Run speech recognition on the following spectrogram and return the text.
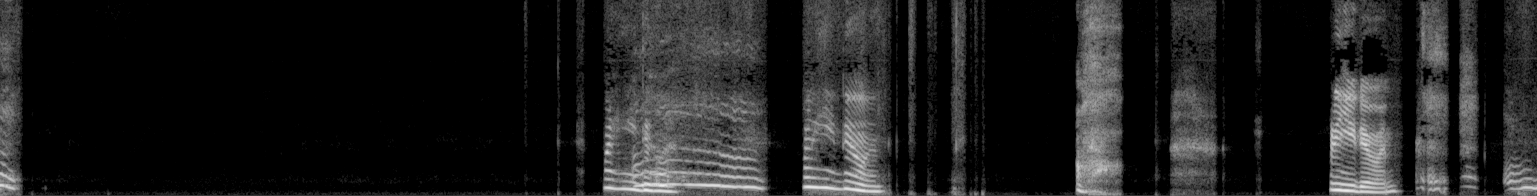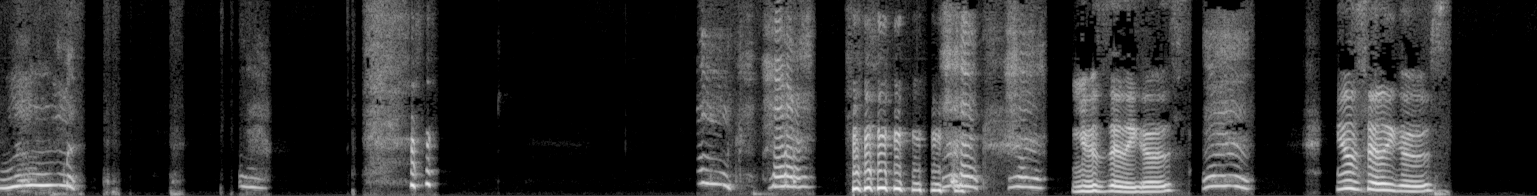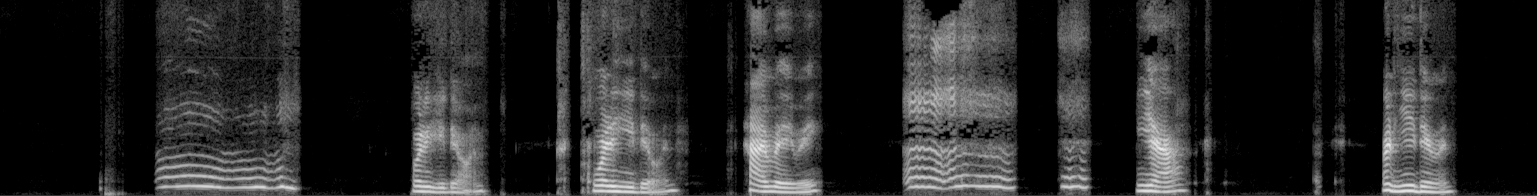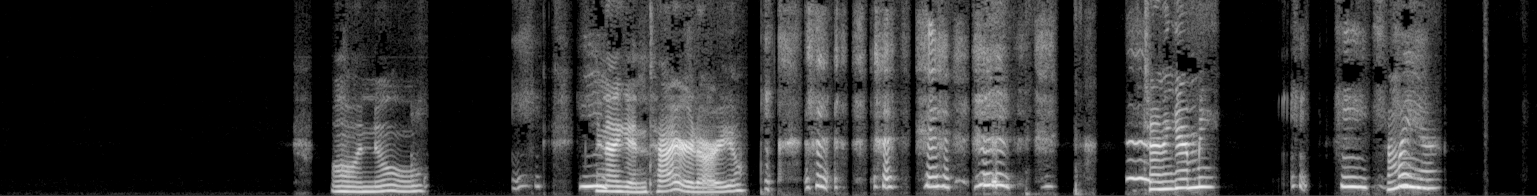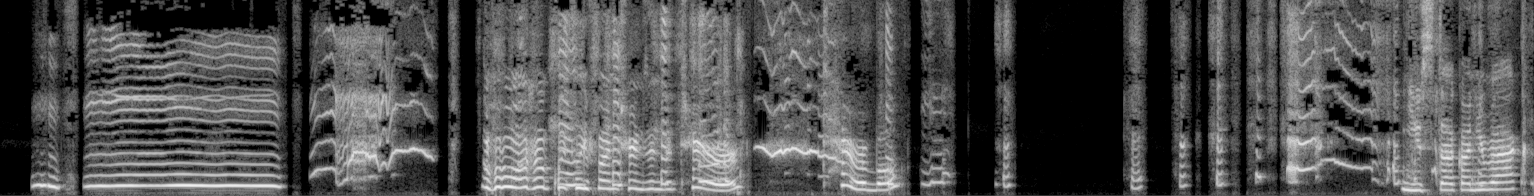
What are you doing? What are you doing? Oh. What are you doing? you silly goose. You silly goose. What are you doing? What are you doing? Hi, baby. Yeah. What are you doing? Oh no. You're not getting tired, are you? Trying to get me? Right here. Oh, how quickly fun turns into terror. Terrible. You stuck on your back?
